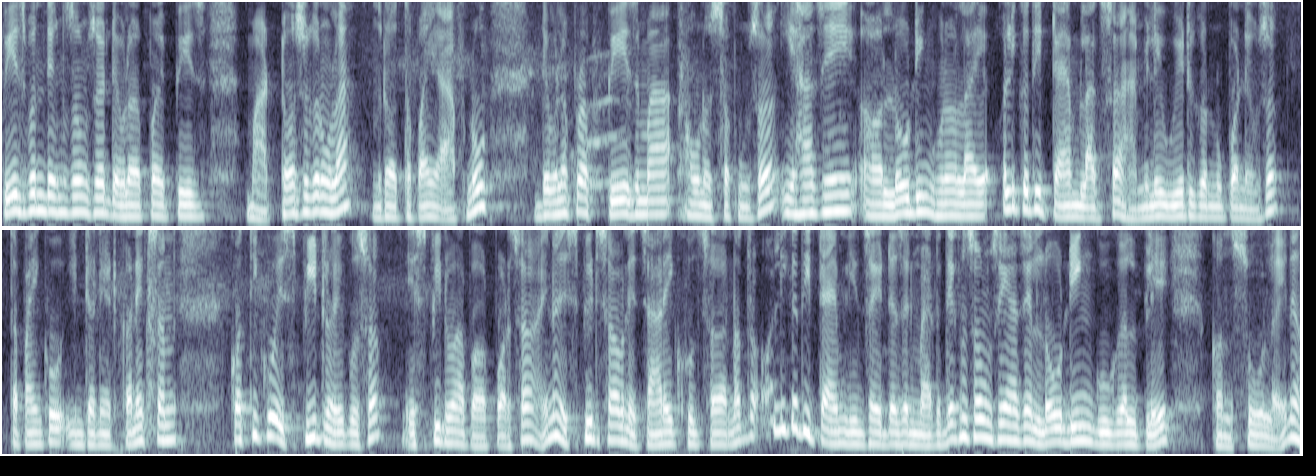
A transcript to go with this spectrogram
पेज पनि देख्न सक्नुहुन्छ। डेभलपर पेजमा टच गर्नुहोला र तपाईँ आफ्नो डेभलपर पेजमा आउन सक्नुहुन्छ। यहाँ चाहिँ लोडिङ हुनलाई अलिकति टाइम लाग्छ। हामीले वेट गर्नुपर्ने हुन्छ। तपाईँको इन्टरनेट कनेक्सन कतिको स्पिड रहेको छ स्पिडमा भर पर्छ होइन? स्पिड छ भने चाँडै खुल्छ नत्र अलिकति टाइम लिन्छ इट डजन्ट म्याटर देख्न सक्नुहुन्छ यहाँ चाहिँ लोडिङ गुगल प्ले कन्सोल होइन?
